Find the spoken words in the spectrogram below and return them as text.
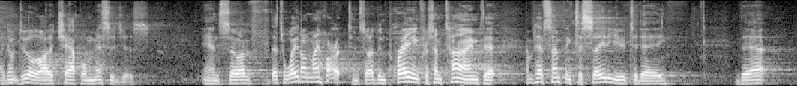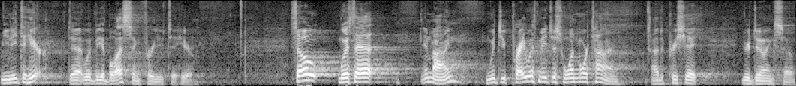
I don't do a lot of chapel messages. And so I've, that's weighed on my heart. And so I've been praying for some time that going to have something to say to you today that you need to hear, that would be a blessing for you to hear. So, with that in mind, would you pray with me just one more time? I'd appreciate your doing so.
